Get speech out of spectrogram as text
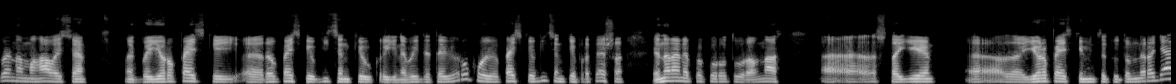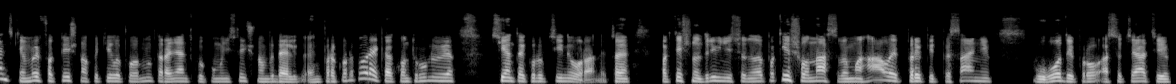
Ви намагалися якби європейський е, європейські обіцянки України. Ви йдете в Європу, європейські обіцянки про те, що Генеральна прокуратура в нас е, стає е, європейським інститутом не радянським. Ви фактично хотіли повернути радянську комуністичну модель генпрокуратури, яка контролює всі антикорупційні органи. Це фактично з рівністю навпаки, що нас вимагали при підписанні угоди про асоціацію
